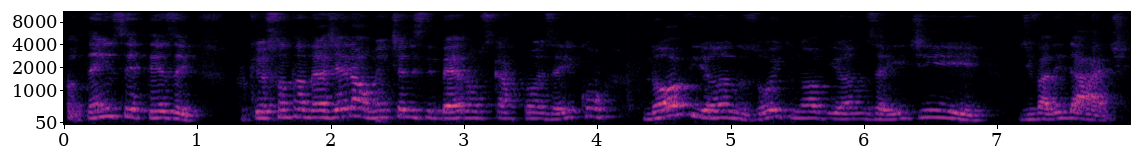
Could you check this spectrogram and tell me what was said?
Eu tenho certeza aí, porque o Santander geralmente eles liberam os cartões aí com nove anos, oito, nove anos aí de, de validade.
